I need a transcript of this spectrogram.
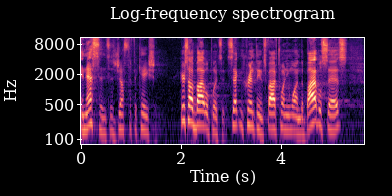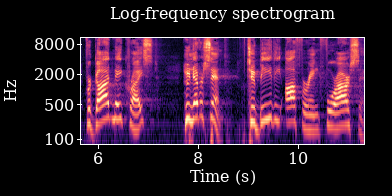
in essence, is justification. Here's how the Bible puts it 2 Corinthians 5.21. The Bible says, For God made Christ, who never sinned, to be the offering for our sin,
